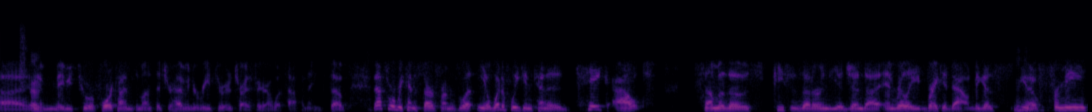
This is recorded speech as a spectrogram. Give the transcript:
uh, sure. you know, maybe two or four times a month that you're having to read through to try to figure out what's happening. So that's where we kind of start from is, you know, what if we can kind of take out – some of those pieces that are in the agenda and really break it down because mm-hmm. you know for me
